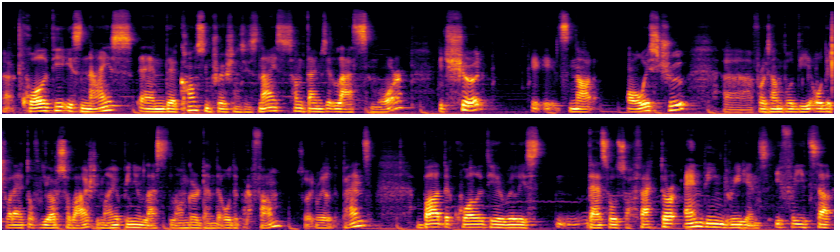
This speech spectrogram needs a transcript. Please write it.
uh, quality is nice and the concentrations is nice, sometimes it lasts more. It should. It's not always true. Uh, for example, the eau de toilette of Dior Sauvage, in my opinion, lasts longer than the eau de parfum, so it really depends. But the quality really, that's also a factor, and the ingredients. If it's a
